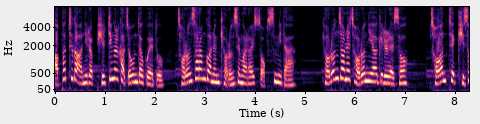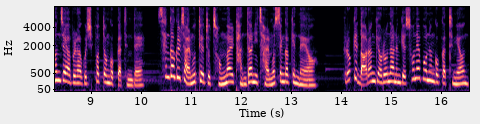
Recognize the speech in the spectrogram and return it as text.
아파트가 아니라 빌딩을 가져온다고 해도 저런 사람과는 결혼 생활할 수 없습니다. 결혼 전에 저런 이야기를 해서 저한테 기선제압을 하고 싶었던 것 같은데 생각을 잘못해도 정말 단단히 잘못 생각했네요. 그렇게 나랑 결혼하는 게 손해보는 것 같으면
